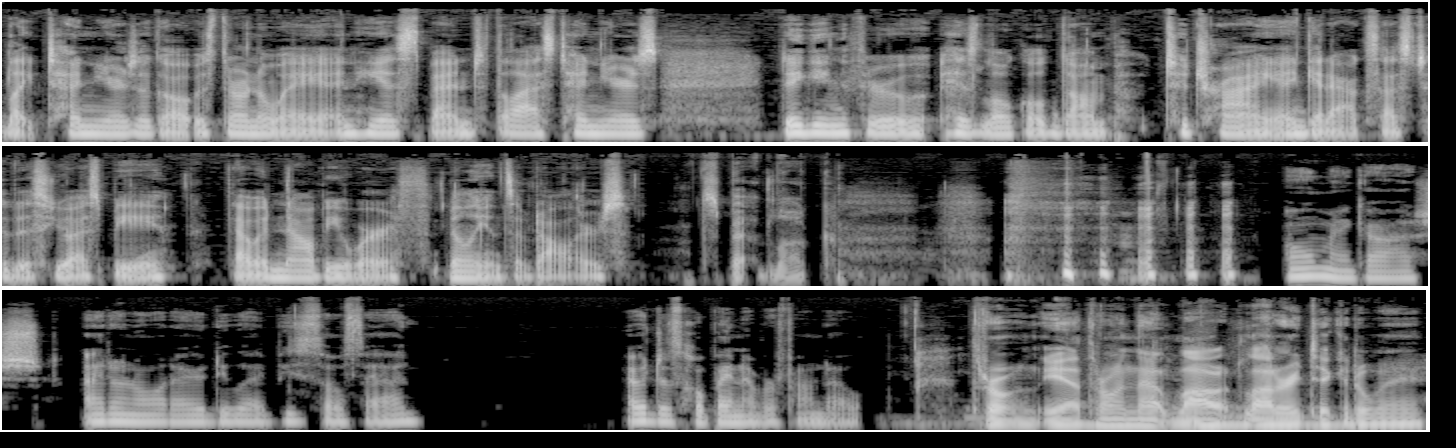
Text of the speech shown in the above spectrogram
like 10 years ago it was thrown away and he has spent the last 10 years digging through his local dump to try and get access to this USB that would now be worth millions of dollars. It's bad luck. oh my gosh. I don't know what I would do. I'd be so sad. I would just hope I never found out. Throwing yeah, throwing that lottery ticket away.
